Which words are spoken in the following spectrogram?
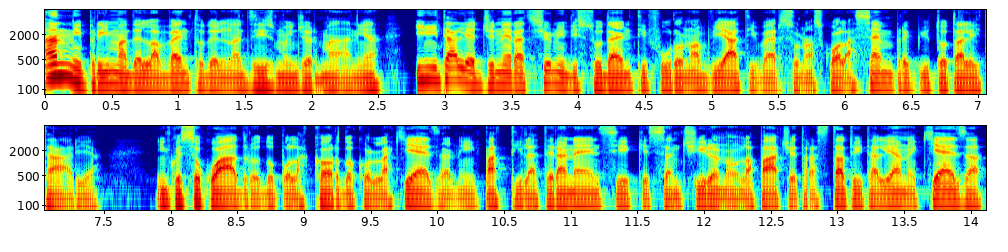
Anni prima dell'avvento del nazismo in Germania, in Italia generazioni di studenti furono avviati verso una scuola sempre più totalitaria. In questo quadro, dopo l'accordo con la Chiesa nei patti lateranensi che sancirono la pace tra Stato italiano e Chiesa,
